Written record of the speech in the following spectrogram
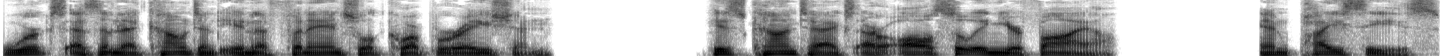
Works as an accountant in a financial corporation. His contacts are also in your file. And Pisces.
